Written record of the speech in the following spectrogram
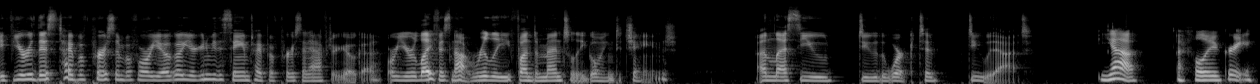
if you're this type of person before yoga, you're going to be the same type of person after yoga, or your life is not really fundamentally going to change unless you do the work to do that. Yeah, I fully agree.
